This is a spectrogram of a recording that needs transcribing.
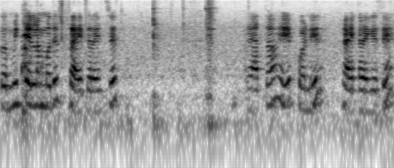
कमी तेलामध्येच फ्राय करायचे. आणि आता हे पनीर फ्राय करायला घेते.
